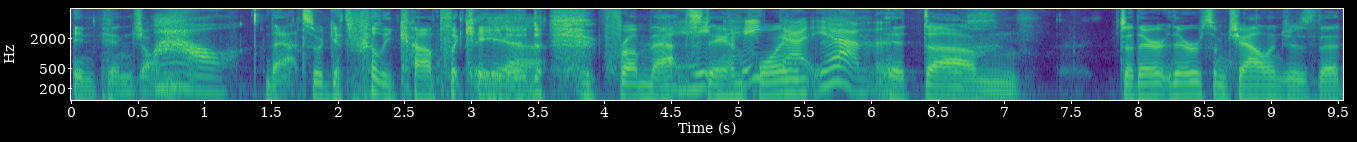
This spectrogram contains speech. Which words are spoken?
impinge on Wow. that. So it gets really complicated from that I hate- hate standpoint. that, yeah. It um so there there are some challenges that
